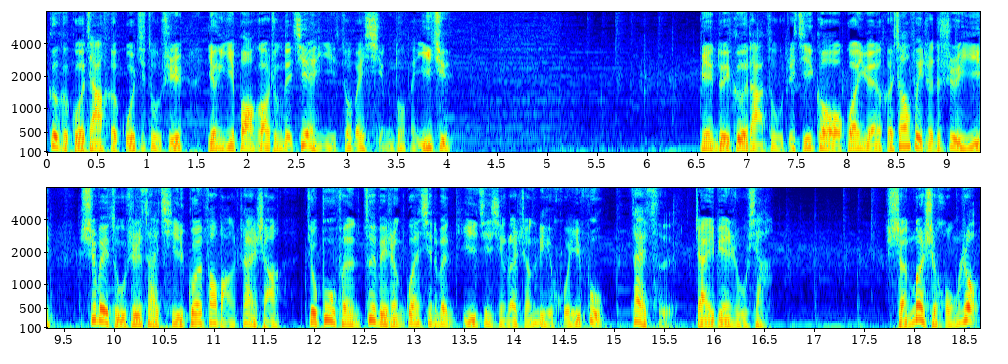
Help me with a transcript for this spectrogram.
各个国家和国际组织应以报告中的建议作为行动的依据。面对各大组织机构、官员和消费者的质疑，世卫组织在其官方网站上就部分最为人关心的问题进行了整理回复，在此摘编如下：什么是红肉？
